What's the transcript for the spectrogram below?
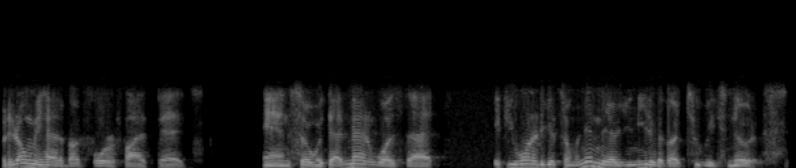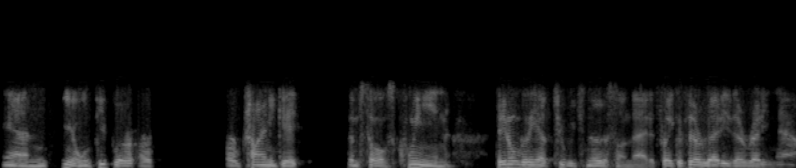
but it only had about four or five beds. And so what that meant was that if you wanted to get someone in there, you needed about two weeks notice. And, you know, when people are, are, are trying to get themselves clean, they don't really have two weeks notice on that. It's like if they're ready, they're ready now.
